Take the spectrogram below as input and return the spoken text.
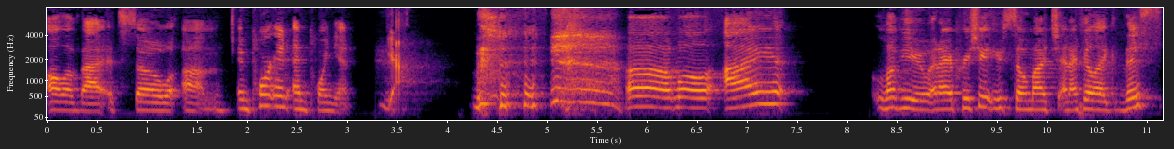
all of that. It's so um, important and poignant. Yeah. Uh, well, I love you and I appreciate you so much. And I feel like this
